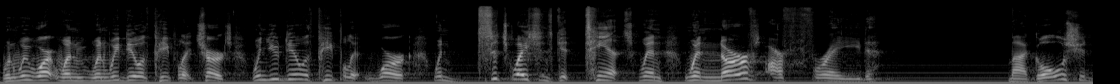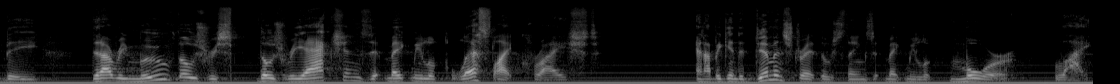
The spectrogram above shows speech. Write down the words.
When we work, when, when we deal with people at church, when you deal with people at work, when situations get tense, when, when nerves are frayed, my goal should be that I remove those, those reactions that make me look less like Christ, and I begin to demonstrate those things that make me look more like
